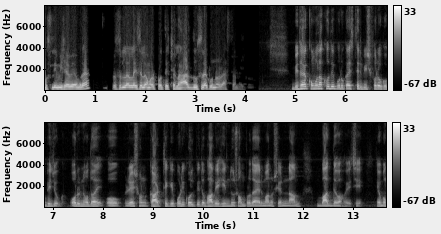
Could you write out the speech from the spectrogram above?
মুসলিম হিসাবে আমরা রসুল্লাহ সাল্লামের পথে চলা, আর দুসরা কোনো রাস্তা নাই। বিধায়ক কমলাক্ষ দে পুরকাইস্তের বিস্ফোরক অভিযোগ, অরুণোদয় ও রেশন কার্ড থেকে পরিকল্পিতভাবে হিন্দু সম্প্রদায়ের মানুষের নাম বাদ দেওয়া হয়েছে এবং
